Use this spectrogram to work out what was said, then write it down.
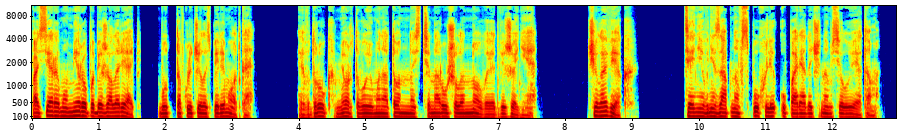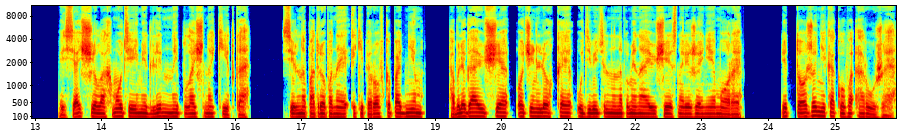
По серому миру побежала рябь, будто включилась перемотка. И вдруг мертвую монотонность нарушило новое движение. Человек. Тени внезапно вспухли упорядоченным силуэтом. Висящий лохмотьями длинный плащ-накидка, сильно потрепанная экипировка под ним, облегающая, очень легкое, удивительно напоминающее снаряжение моры, и тоже никакого оружия.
